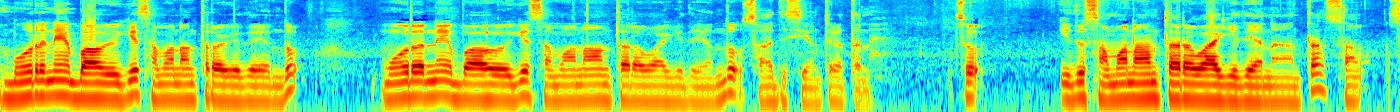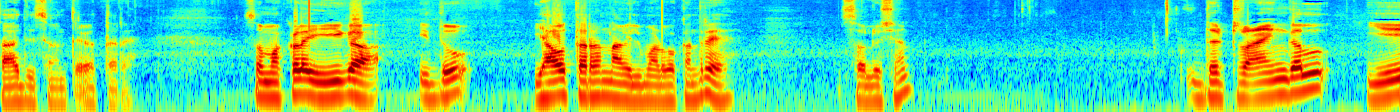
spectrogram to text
ಮೂರನೇ ಬಾಹುವಿಗೆ ಸಮಾನಾಂತರವಾಗಿದೆ ಎಂದು, ಮೂರನೇ ಬಾಹುವಿಗೆ ಸಮಾನಾಂತರವಾಗಿದೆ ಎಂದು ಸಾಧಿಸಿ ಅಂತ ಹೇಳ್ತಾನೆ. ಸೊ ಇದು ಸಮಾನಾಂತರವಾಗಿದೆಯಾ ಅಂತ ಸಾಧಿಸು ಅಂತ ಹೇಳ್ತಾರೆ. ಸೊ ಮಕ್ಕಳೇ, ಈಗ ಇದು ಯಾವ ಥರ ನಾವು ಇಲ್ಲಿ ಮಾಡ್ಬೇಕಂದ್ರೆ solution the triangle A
